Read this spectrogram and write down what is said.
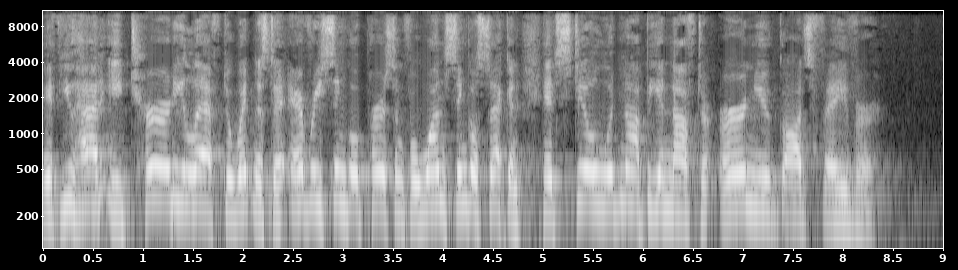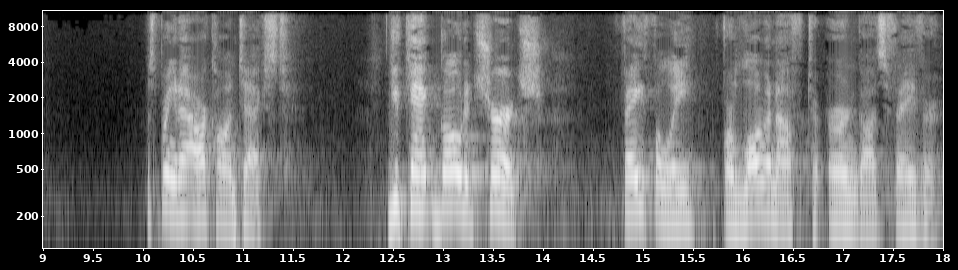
If you had eternity left to witness to every single person for one single second, it still would not be enough to earn you God's favor. Let's bring it to our context. You can't go to church faithfully for long enough to earn God's favor.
